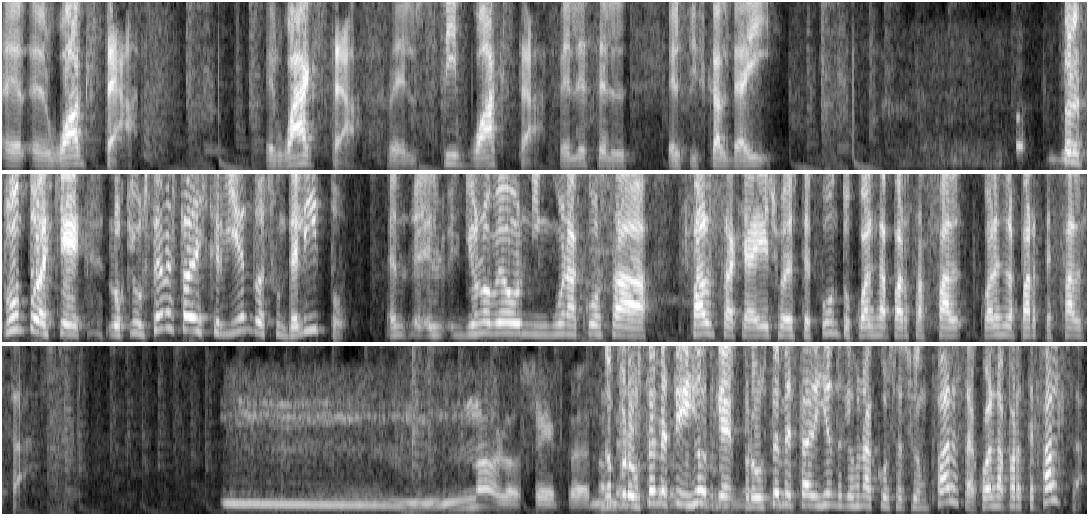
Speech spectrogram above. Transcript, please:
el, el Wagstaff. El Wagstaff, el Steve Wagstaff. Él es el, el fiscal de ahí. Pero el punto es que lo que usted me está describiendo es un delito. El- el- yo no veo ninguna cosa falsa que ha hecho a este punto. ¿Cuál es la, parte fal- cuál es la parte falsa? Mm, No lo sé, pero No, pero usted me está diciendo que, pero usted me está diciendo que es una acusación falsa. ¿Cuál es la parte falsa?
